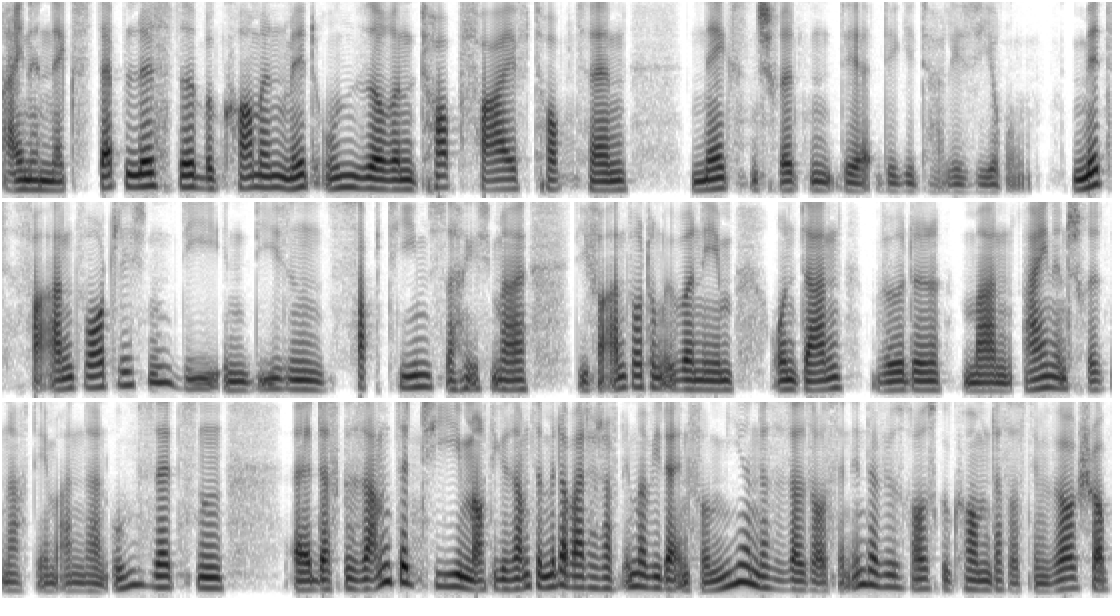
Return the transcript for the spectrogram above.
eine Next Step Liste bekommen mit unseren Top 5, Top 10 nächsten Schritten der Digitalisierung. Mit Verantwortlichen, die in diesen Subteams, sage ich mal, die Verantwortung übernehmen und dann würde man einen Schritt nach dem anderen umsetzen äh, das gesamte Team, auch die gesamte Mitarbeiterschaft immer wieder informieren. Das ist also aus den Interviews rausgekommen, das aus dem Workshop.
